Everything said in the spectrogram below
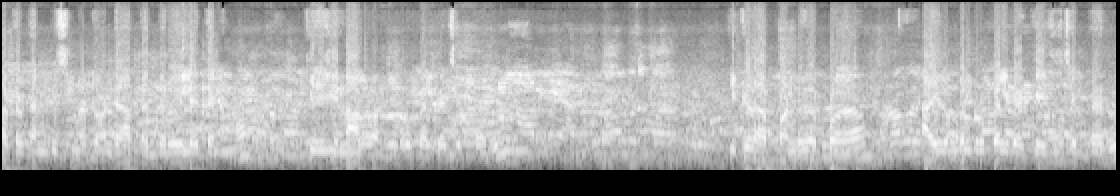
అక్కడ కనిపిస్తున్నటువంటి ఆ పెద్ద రొయ్యలు అయితేనేమో కేజీ నాలుగు వందల రూపాయలుగా చెప్పారు. ఇక్కడ పండుగ ఐదు వందల రూపాయలుగా కేజీ చెప్పారు.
